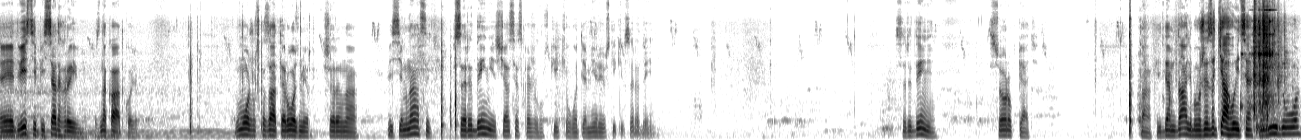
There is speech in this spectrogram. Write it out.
е, 250 гривень з накаткою. Можу сказати розмір ширина 18. Всередині, зараз я скажу скільки. От я міряю скільки всередині. Всередині 45. Так, йдемо далі, бо вже затягується відео.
